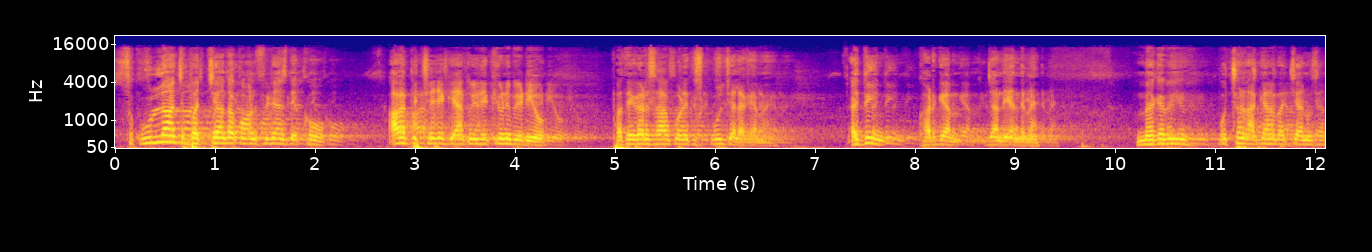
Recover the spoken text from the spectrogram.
ਸਕੂਲਾਂ 'ਚ ਬੱਚਿਆਂ ਦਾ ਕੌਨਫੀਡੈਂਸ ਦੇਖੋ। ਆ ਮੈਂ ਪਿੱਛੇ ਜੇ ਗਿਆ, ਤੁਸੀਂ ਦੇਖੀ ਹੋਣੀ ਵੀਡੀਓ ਫਤਿਹਗੜ੍ਹ ਸਾਹਿਬ ਕੋਲ ਇੱਕ ਸਕੂਲ ਚਲਾ ਗਿਆ ਮੈਂ। ਏਦਾਂ ਹੀ ਖੜ ਗਿਆ ਜਾਂਦੇ ਜਾਂਦੇ ਮੈਂ। ਮੈਂ ਕਿਹਾ ਵੀ ਪੁੱਛਣ ਲੱਗ ਗਿਆ ਮੈਂ ਬੱਚਿਆਂ ਨੂੰ ਸਰ।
